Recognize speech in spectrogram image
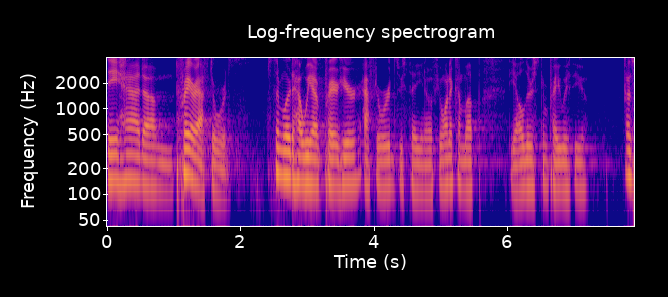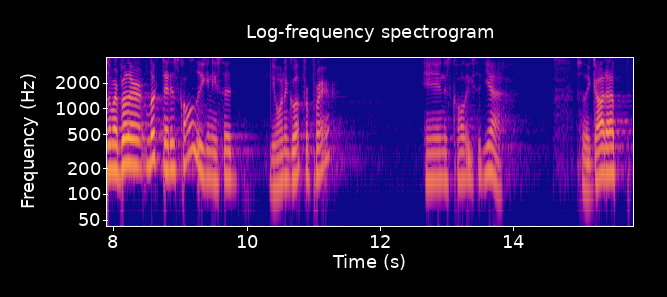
they had um, prayer afterwards similar to how we have prayer here afterwards. We say, you know, if you want to come up, the elders can pray with you. And so my brother looked at his colleague and he said, Do you want to go up for prayer? And his colleague said, Yeah. So they got up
